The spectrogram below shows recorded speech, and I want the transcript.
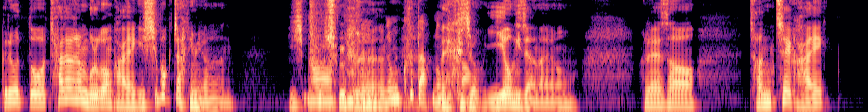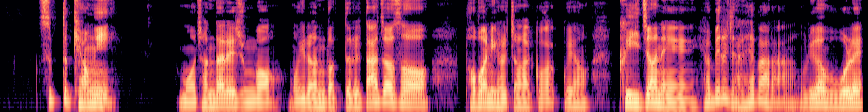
그리고 또 찾아준 물건 가액이 10억짜리면 20% 아, 주면은 좀 크다. 너무 네, 크다. 그죠. 2억이잖아요. 그래서 전체 가액, 습득 경위, 뭐 전달해 준 거, 뭐 이런 것들을 따져서 법원이 결정할 것 같고요. 그 이전에 협의를 잘 해봐라. 우리가 뭐 원래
